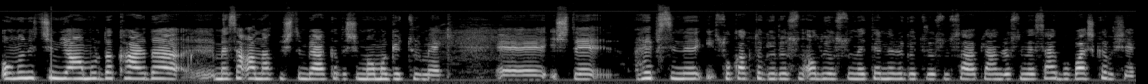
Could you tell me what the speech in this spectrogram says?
onun için yağmurda, karda e, mesela anlatmıştım bir arkadaşım mama götürmek. E, işte hepsini sokakta görüyorsun, alıyorsun, veterinere götürüyorsun, sahiplendiriyorsun vesaire. Bu başka bir şey.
